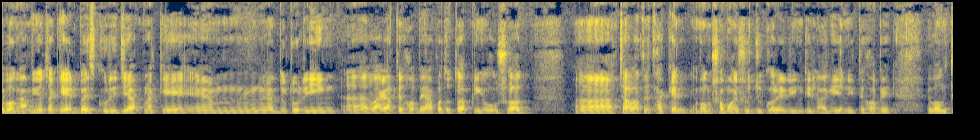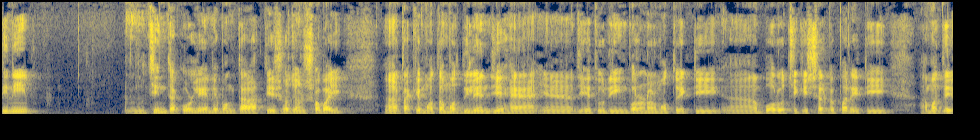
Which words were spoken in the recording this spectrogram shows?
এবং আমিও তাকে অ্যাডভাইস করি যে আপনাকে দুটো রিং লাগাতে হবে। আপাতত আপনি ঔষধ চালাতে থাকেন এবং সময় সুযোগ করে রিংটি লাগিয়ে নিতে হবে। এবং তিনি চিন্তা করলেন এবং তার আত্মীয় স্বজন সবাই তাকে মতামত দিলেন যে হ্যাঁ যেহেতু রিং পরানোর মতো একটি বড় চিকিৎসার ব্যাপার, এটি আমাদের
